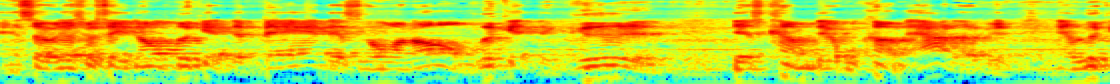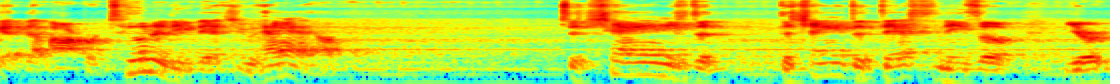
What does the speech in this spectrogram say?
And so that's what I say, don't look at the bad that's going on. Look at the good that's come that will come out of it and look at the opportunity that you have to change the to change the destinies of your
